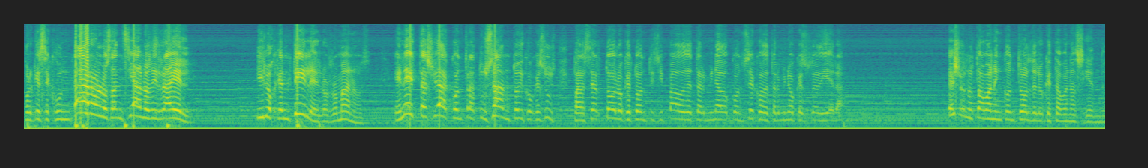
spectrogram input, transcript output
Porque se juntaron los ancianos de Israel y los gentiles, los romanos, en esta ciudad contra tu santo Hijo Jesús para hacer todo lo que tu anticipado determinado consejo determinó que sucediera. Ellos no estaban en control de lo que estaban haciendo.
